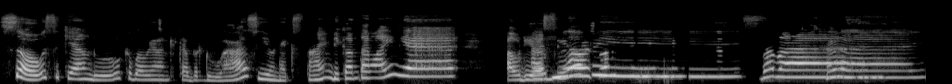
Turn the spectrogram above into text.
So, sekian dulu kebawahan kita berdua. See you next time di konten lainnya. Adios. Bye-bye! Bye-bye.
